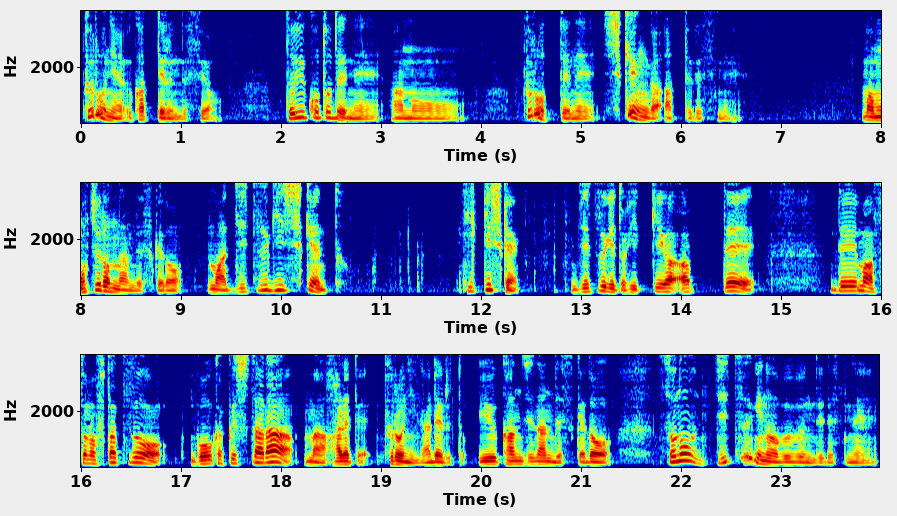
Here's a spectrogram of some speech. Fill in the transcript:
プロには受かってるんですよ。ということでねあのプロってね試験があってですねまあもちろんなんですけどまあ実技試験と筆記試験実技と筆記があってでまあその2つを合格したらまあ晴れてプロになれるという感じなんですけどその実技の部分でですね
